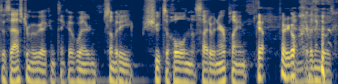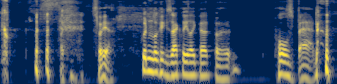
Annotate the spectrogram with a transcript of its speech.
disaster movie I can think of where somebody shoots a hole in the side of an airplane. Yeah, there you go. everything goes. so yeah, wouldn't look exactly like that, but holes bad.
